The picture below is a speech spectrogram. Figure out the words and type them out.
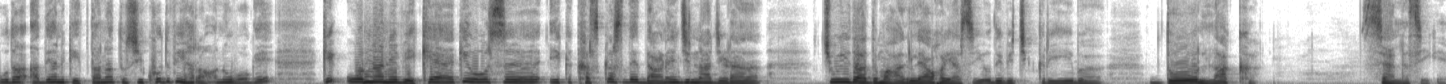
ਉਹਦਾ ਅਧਿਐਨ ਕੀਤਾ ਨਾ, ਤੁਸੀਂ ਖੁਦ ਵੀ ਹੈਰਾਨ ਹੋਵੋਗੇ ਕਿ ਉਹਨਾਂ ਨੇ ਵੇਖਿਆ ਹੈ ਕਿ ਉਸ ਇੱਕ ਖਸਖਸ ਦੇ ਦਾਣੇ ਜਿੰਨਾ ਜਿਹੜਾ ਚੂਹੀ ਦਾ ਦਿਮਾਗ ਲਿਆ ਹੋਇਆ ਸੀ, ਉਹਦੇ ਵਿੱਚ ਕਰੀਬ 2 ਲੱਖ ਸੈੱਲ ਸੀਗੇ।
